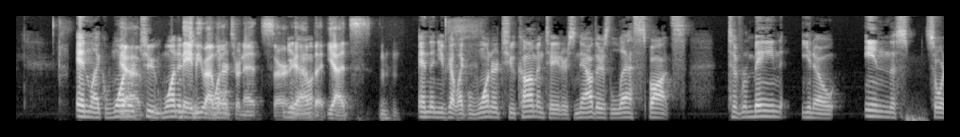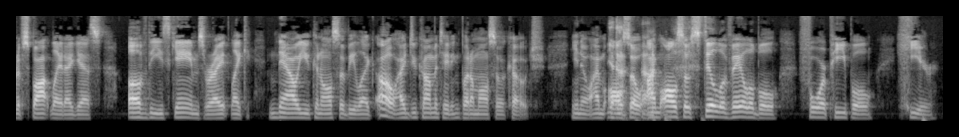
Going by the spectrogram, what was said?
and like one yeah, or two, one maybe two, you have alternates or, yeah, know, but yeah, it's. Mm-hmm. And then you've got like one or two commentators. Now there's less spots to remain, you know, in the sort of spotlight, I guess, of these games, right? Like now you can also be like, "Oh, I do commentating, but I'm also a coach." You know, I'm yeah, also uh, I'm also still available for people here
